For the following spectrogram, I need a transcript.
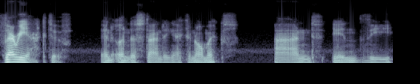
very active in understanding economics and in the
